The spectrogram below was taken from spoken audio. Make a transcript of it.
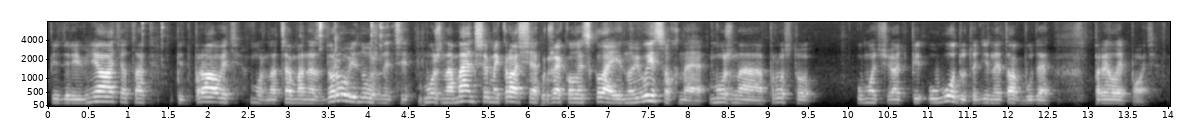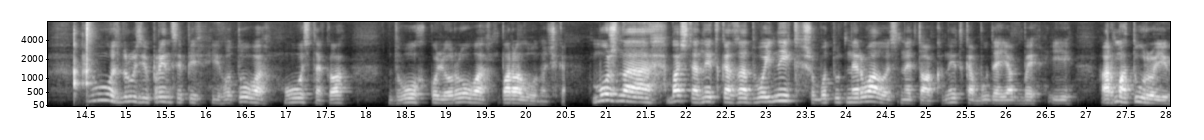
підрівняти отак, підправити. Можна, це в мене здорові ножниці, можна меншими, краще, вже коли склеєно і висохне, можна просто умочати у воду, тоді не так буде прилипати. Ну ось, друзі, в принципі, і готова ось така двохкольорова паралоночка. Можна, бачите, нитка за двойник, щоб отут не рвалось не так. Нитка буде якби і арматурою,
